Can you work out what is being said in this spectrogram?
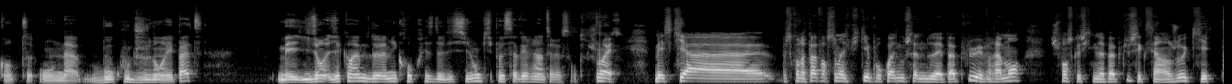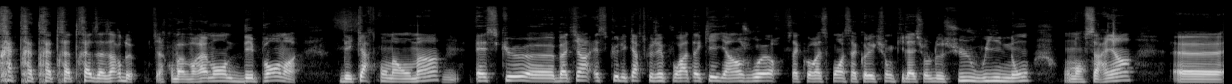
quand on a beaucoup de jeux dans les pattes. Mais il y a quand même de la micro prise de décision qui peut s'avérer intéressante. Ouais. Mais ce qui a, parce qu'on n'a pas forcément expliqué pourquoi nous ça ne nous avait pas plu, et Mhm. vraiment, je pense que ce qui nous a pas plu, c'est que c'est un jeu qui est très très très très très hasardeux. C'est-à-dire qu'on va vraiment dépendre des cartes qu'on a en main. Mhm. Est-ce que, euh, bah tiens, est-ce que les cartes que j'ai pour attaquer, il y a un joueur, ça correspond à sa collection qu'il a sur le dessus? Oui, non, on n'en sait rien. Euh,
